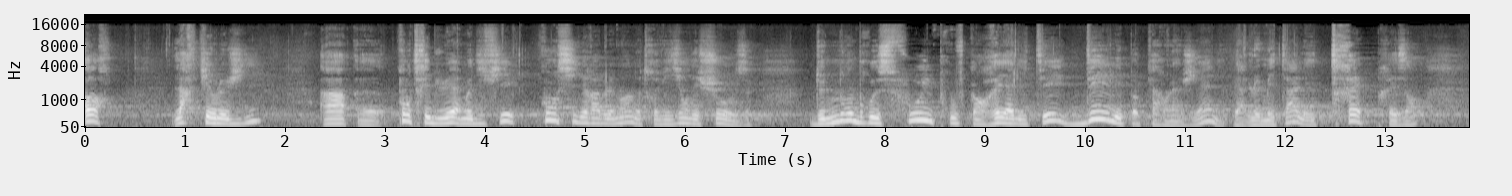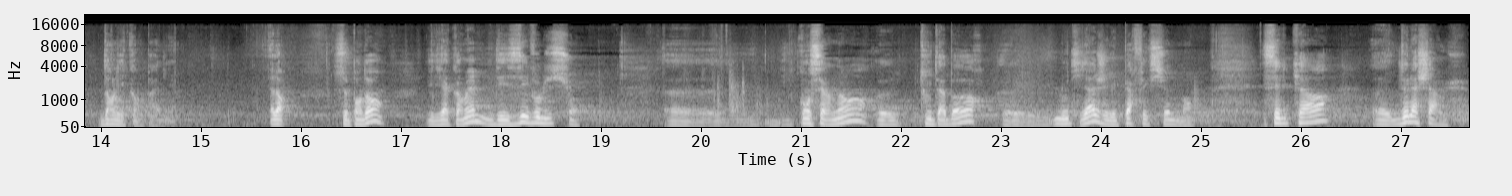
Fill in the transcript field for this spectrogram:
Or, l'archéologie a euh, contribué à modifier considérablement notre vision des choses. De nombreuses fouilles prouvent qu'en réalité, dès l'époque carolingienne, eh le métal est très présent dans les campagnes. Alors, cependant, il y a quand même des évolutions euh, concernant euh, tout d'abord l'outillage et les perfectionnements. C'est le cas de la charrue.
